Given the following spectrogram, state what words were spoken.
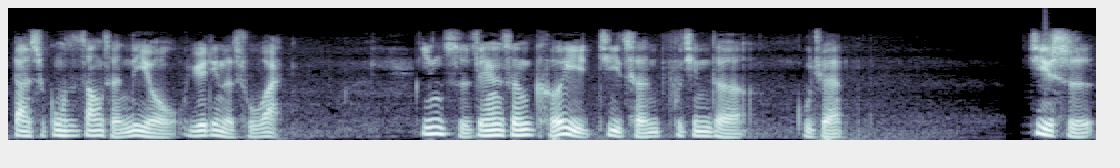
但是公司章程另有约定的除外。因此，郑先生可以继承父亲的股权，即使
